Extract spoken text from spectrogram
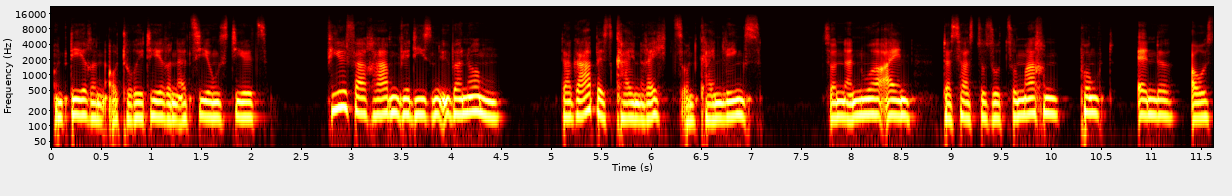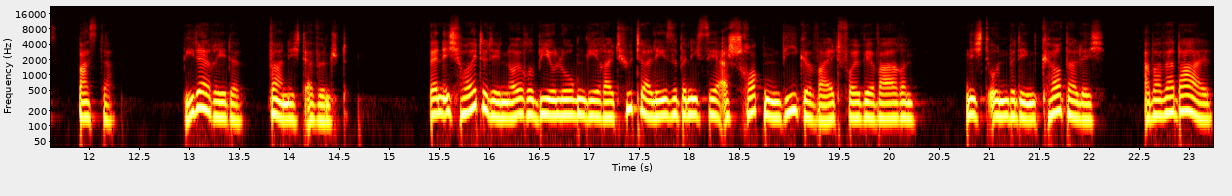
und deren autoritären Erziehungsstils. Vielfach haben wir diesen übernommen. Da gab es kein Rechts und kein Links, sondern nur ein, das hast du so zu machen, Punkt, Ende, aus, basta. Widerrede war nicht erwünscht. Wenn ich heute den Neurobiologen Gerald Hüther lese, bin ich sehr erschrocken, wie gewaltvoll wir waren. Nicht unbedingt körperlich, aber verbal.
